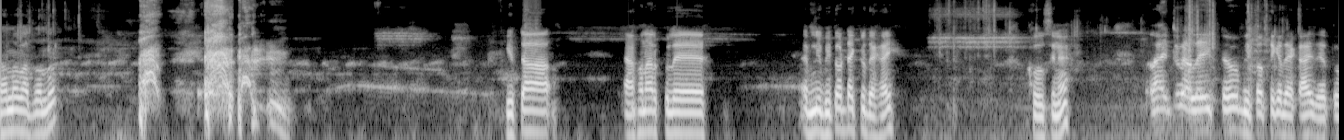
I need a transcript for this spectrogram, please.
ধন্যবাদ বন্ধু। গিফটটা এখন আর খুলে এমনি ভিতরটা একটু দেখাই। খুলছি না। লাইটের আলে একটু ভিতর থেকে দেখায় যেহেতু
